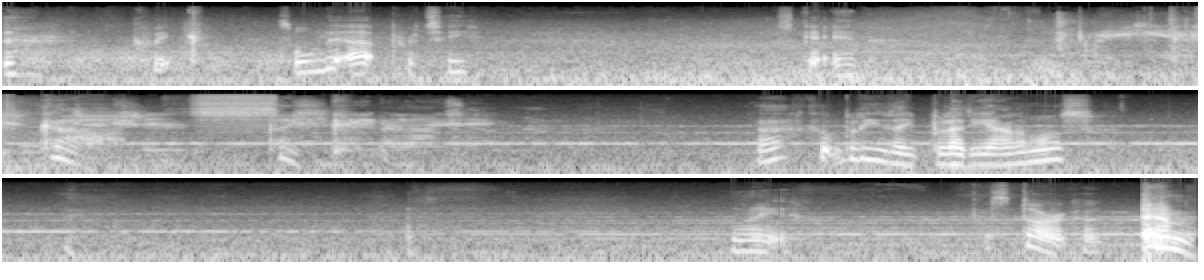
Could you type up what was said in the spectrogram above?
There, quick. It's all lit up pretty. Let's get in. God's sake. I couldn't believe they bloody animals. Right. It's dark. I'll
